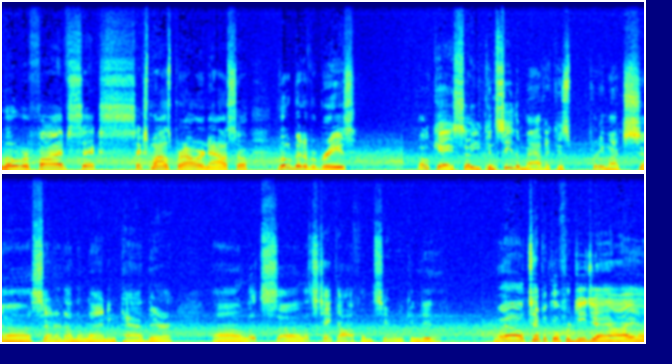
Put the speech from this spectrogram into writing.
a little over five six six miles per hour now so a little bit of a breeze. Okay so you can see the Mavic is pretty much uh, centered on the landing pad there. Uh, let's uh, let's take off and see what we can do. Well typical for DJI I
